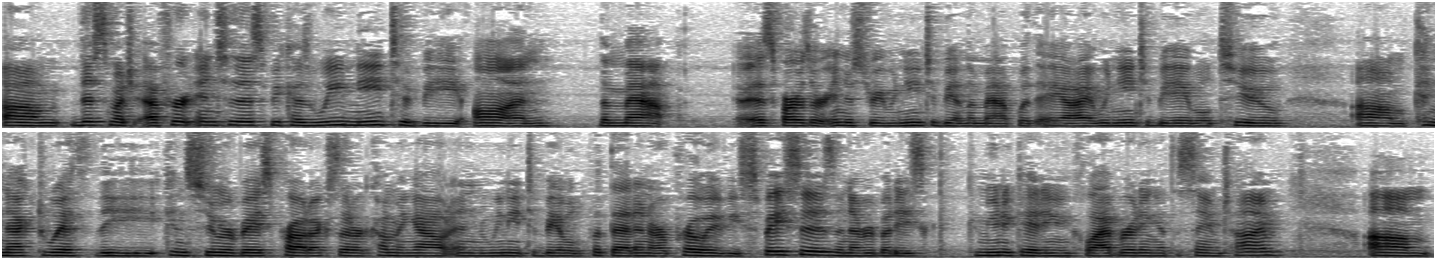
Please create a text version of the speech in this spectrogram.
um, this much effort into this because we need to be on the map as far as our industry. We need to be on the map with AI. We need to be able to um, connect with the consumer-based products that are coming out, and we need to be able to put that in our pro AV spaces, and everybody's communicating and collaborating at the same time. Um,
